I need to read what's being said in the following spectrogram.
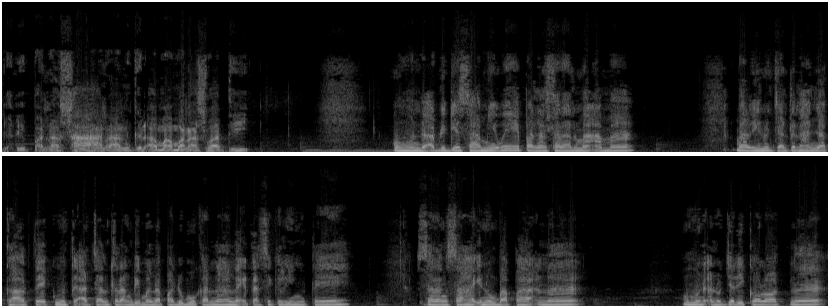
jadi penasaran ke ama Maraswati mengunda oh, abdi sami we penasaran ma ama. Malih nu jantan hanya kalteku teu acan terang di mana padubukanna eta sikeling teh. Sarang saha inung bapakna. Muhun anu jadi kolotna.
